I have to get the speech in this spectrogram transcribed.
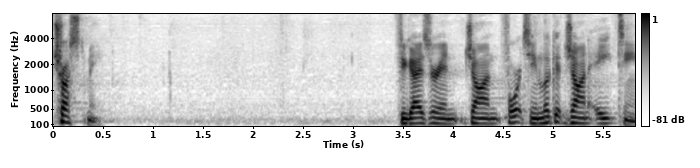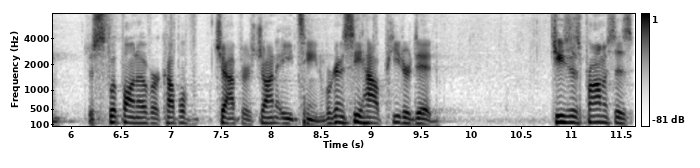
Trust me. If you guys are in John 14, look at John 18. Just flip on over a couple chapters, John 18. We're going to see how Peter did. Jesus promises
